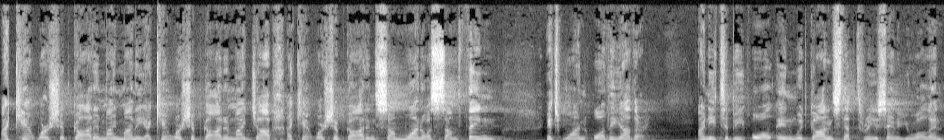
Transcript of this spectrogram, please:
I can't worship God in my money. I can't worship God in my job. I can't worship God in someone or something. It's one or the other. I need to be all in with God. And step three is saying, Are you all in?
